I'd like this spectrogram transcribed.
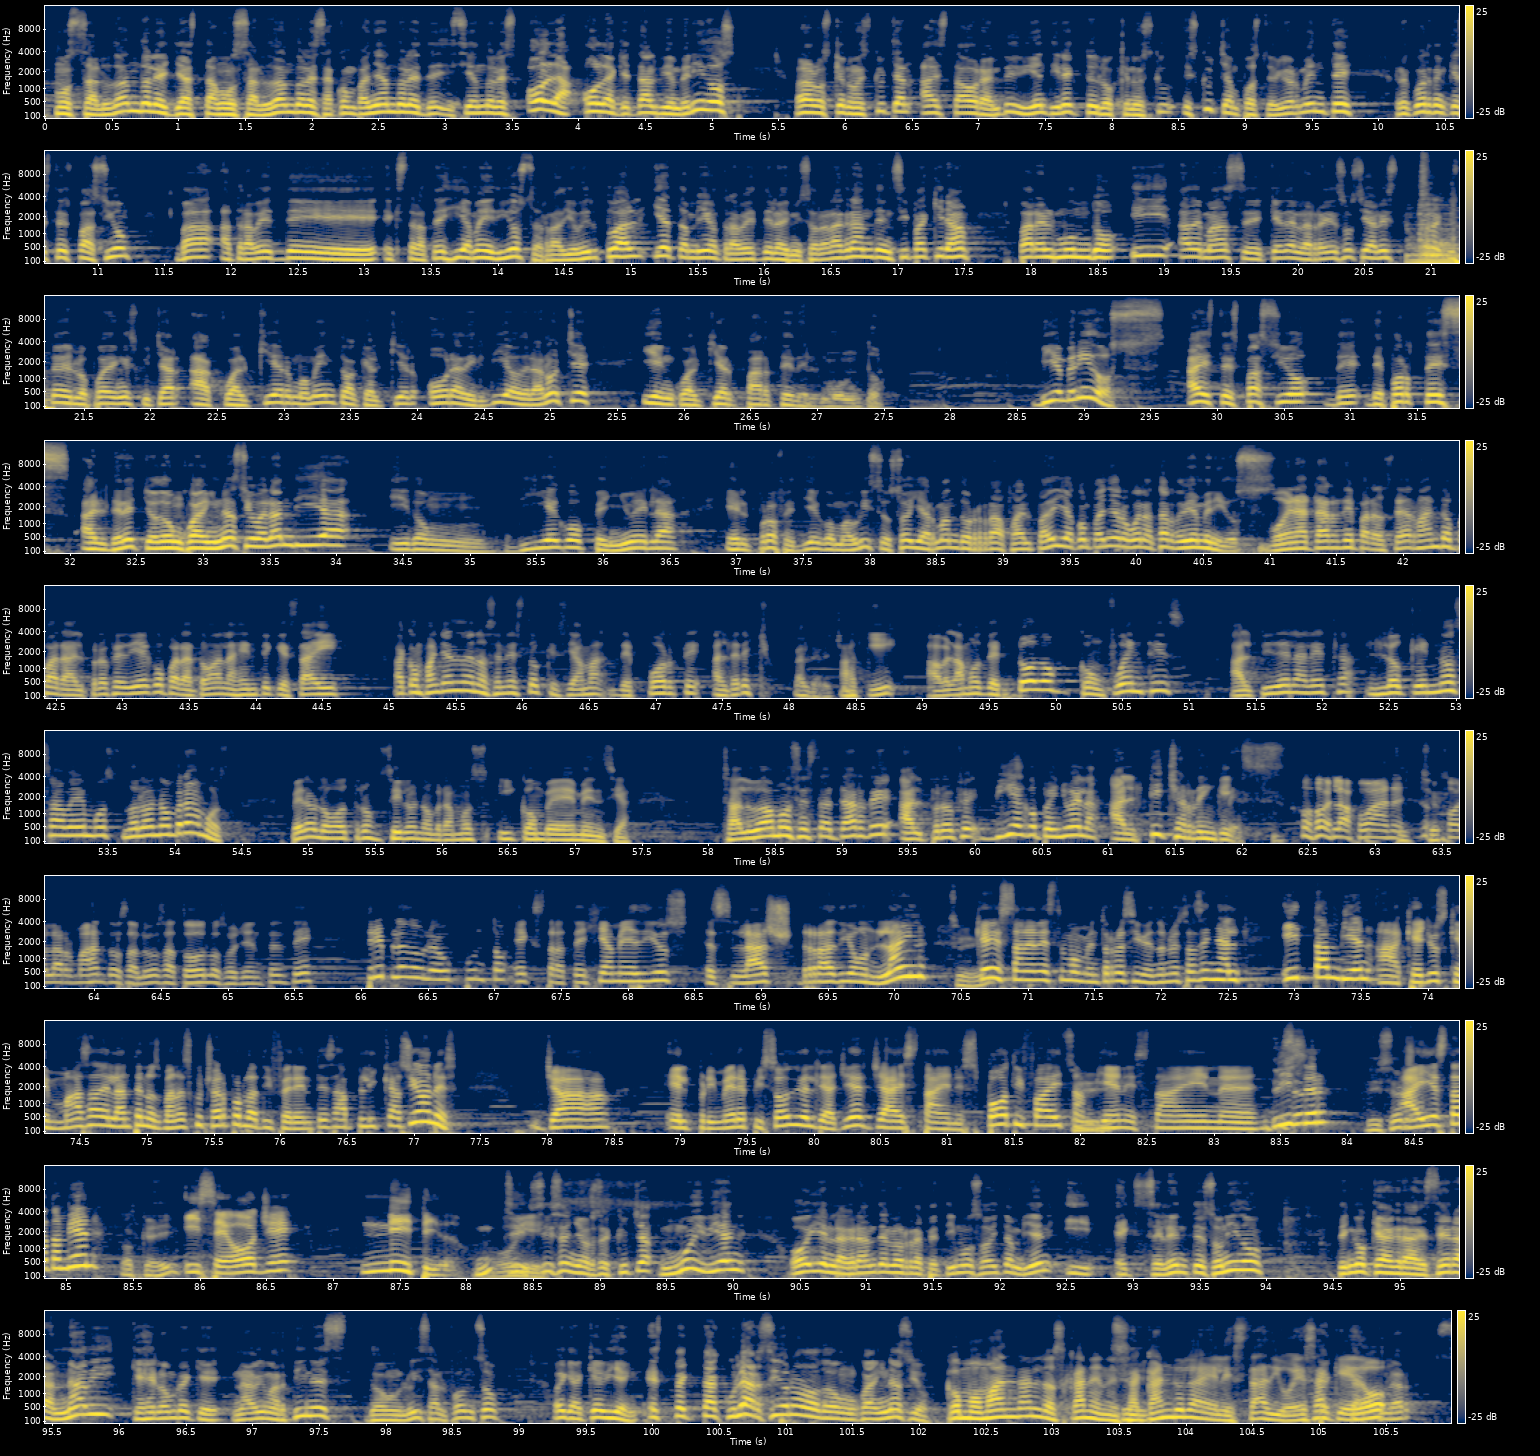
Estamos saludándoles, ya estamos saludándoles, acompañándoles, diciéndoles hola, hola, ¿qué tal? Bienvenidos. Para los que nos escuchan a esta hora en vivo y en directo y los que nos escuchan posteriormente, recuerden que este espacio va a través de Estrategia Medios, radio virtual, y también a través de la emisora La Grande en Zipaquirá para el mundo y además se eh, queda en las redes sociales para que ustedes lo pueden escuchar a cualquier momento, a cualquier hora del día o de la noche y en cualquier parte del mundo. Bienvenidos a este espacio de deportes al derecho don Juan Ignacio Velandía y don Diego Peñuela, el profe Diego Mauricio. Soy Armando Rafael Padilla. Compañero, buena tarde, bienvenidos. Buena tarde para usted, Armando, para el profe Diego, para toda la gente que está ahí acompañándonos en esto que se llama Deporte al Derecho. Al Derecho. Aquí hablamos de todo con fuentes al pie de la letra. Lo que no sabemos, no lo nombramos, pero lo otro sí lo nombramos y con vehemencia. Saludamos esta tarde al profe Diego Peñuela, al teacher de inglés. Hola Juan, hola Armando, saludos a todos los oyentes de www.estrategiamedios slash radio online que están en este momento recibiendo nuestra señal y también a aquellos que más adelante nos van a escuchar por las diferentes aplicaciones. Ya el primer episodio, el de ayer, ya está en Spotify, también está en eh, Deezer. Ahí está también. Y se oye nítido. Sí, sí, señor, se escucha muy bien. Hoy en La Grande lo repetimos hoy también y excelente sonido. Tengo que agradecer a Navi, que es el hombre que, Navi Martínez, don Luis Alfonso. Oiga, qué bien. Espectacular, ¿sí o no, don Juan Ignacio? Como mandan los cánones, sacándola del estadio. Esa quedó.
